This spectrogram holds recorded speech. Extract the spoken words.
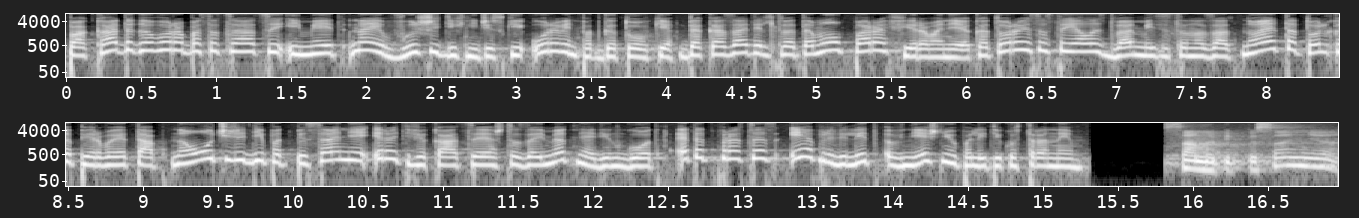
Пока договор об ассоциации имеет наивысший технический уровень подготовки. Доказательство тому – парафирование, которое состоялось два месяца назад. Но это только первый этап. На очереди подписание и ратификация, что займет не один год. Этот процесс и определит внешнюю политику страны. Саме підписання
